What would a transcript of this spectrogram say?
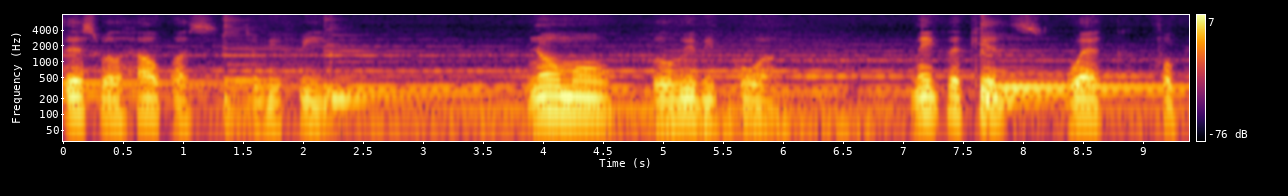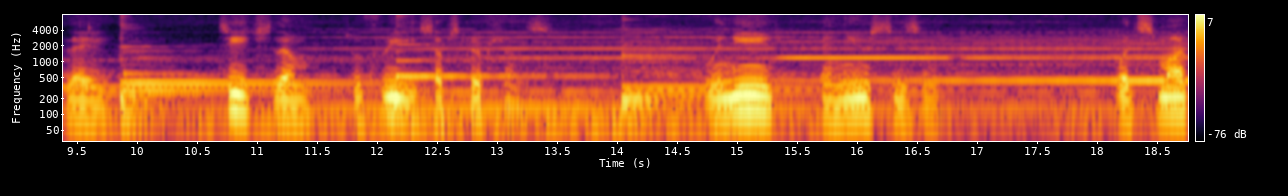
This will help us to be free. No more will we be poor. Make the kids work for play. Teach them to free subscriptions. We need a new season with smart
